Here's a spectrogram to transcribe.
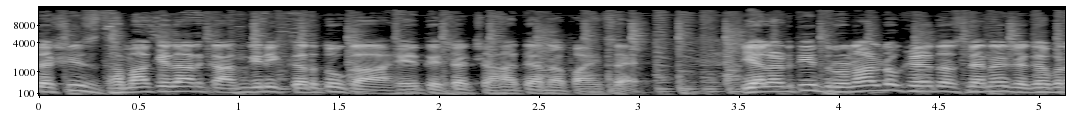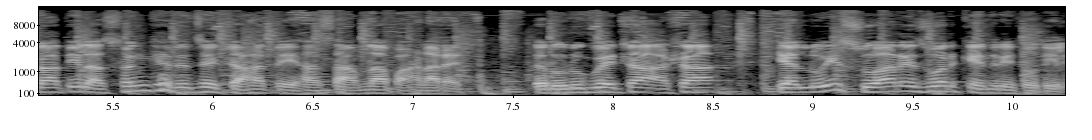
तशीच धमाकेदार कामगिरी करतो का हे त्याच्या चाहत्यांना पाहायचंय. या लढतीत रोनाल्डो खेळत असल्यानं जगभरातील असंख्य त्याचे चाहते हा सामना पाहणार आहेत. तर उरुग्वेच्या आशा या लुईस सुआरेजवर केंद्रित होतील.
